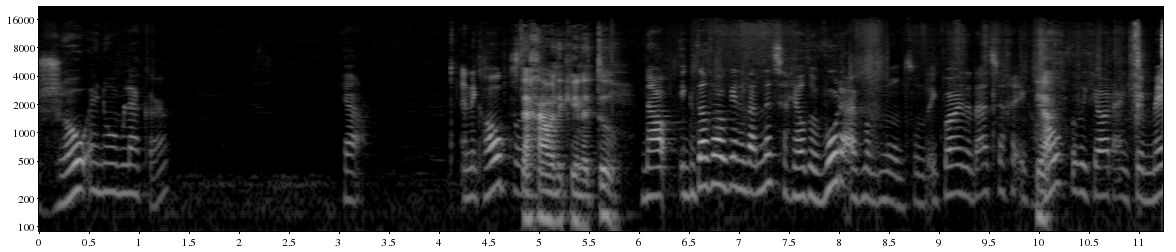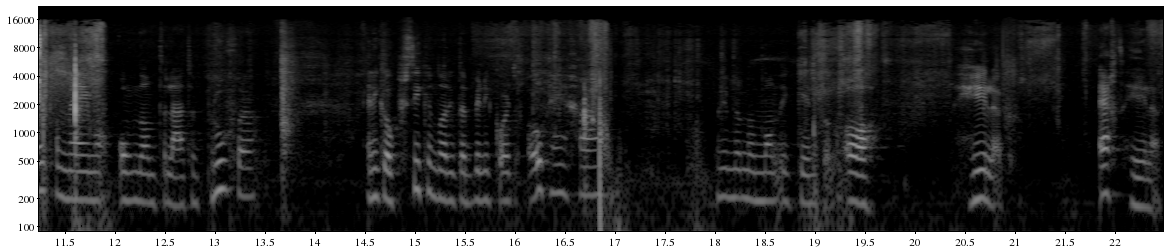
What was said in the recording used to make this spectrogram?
zo enorm lekker. Ja. En ik hoop... Dus daar gaan we een keer naartoe. Nou, ik, dat wou ik inderdaad net zeggen. Je had de woorden uit mijn mond. Want ik wou inderdaad zeggen, ik Ja. hoop dat ik jou daar een keer mee kan nemen om dan te laten proeven. En ik hoop stiekem dat ik daar binnenkort ook heen ga. Weer met mijn man en kind. Dan, oh, heerlijk. Echt heerlijk.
